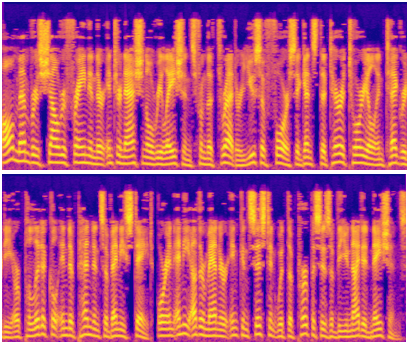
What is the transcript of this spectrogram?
All members shall refrain in their international relations from the threat or use of force against the territorial integrity or political independence of any state, or in any other manner inconsistent with the purposes of the United Nations.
